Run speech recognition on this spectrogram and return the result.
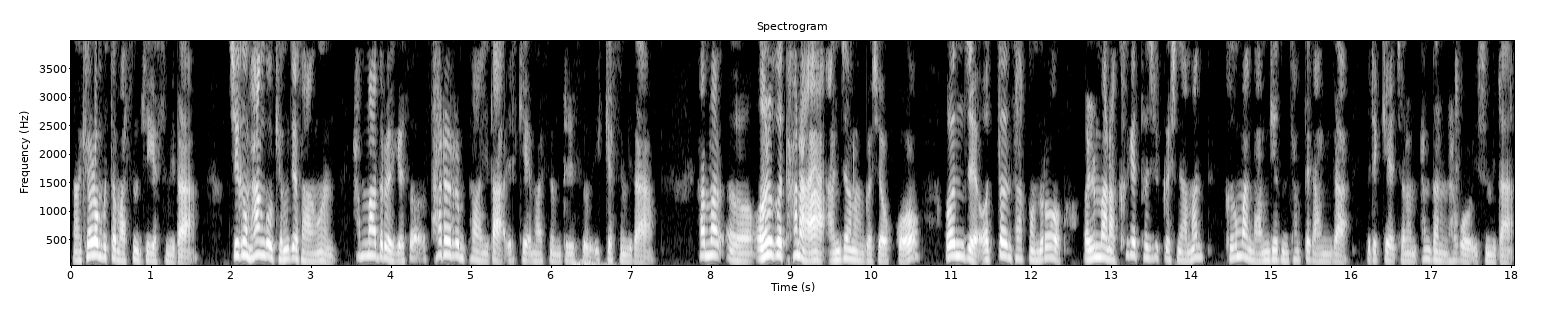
아, 결론부터 말씀드리겠습니다. 지금 한국 경제 상황은 한마디로 얘기해서 살얼음판이다 이렇게 말씀드릴 수 있겠습니다. 한말 어, 어느 것 하나 안전한 것이 없고 언제 어떤 사건으로 얼마나 크게 터질 것이냐만 그것만 남겨둔 상태가 아닌가 이렇게 저는 판단을 하고 있습니다.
